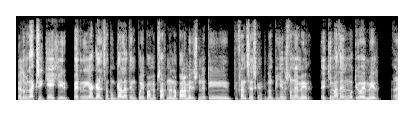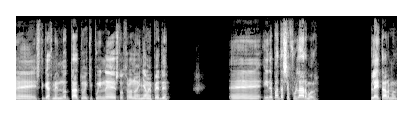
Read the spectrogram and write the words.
Εν τω μεταξύ και έχει παίρνει αγκαλίτσα τον Γκάλατιν που είπαμε. Ψάχνουν να παραμερίσουν τη, τη Φραντσέσκα και τον πηγαίνει στον Εμμύρ. Εκεί μαθαίνουμε ότι ο Εμμύρ ε, στην καθημερινότητά του, εκεί που είναι στο θρόνο 9 με 5, ε, είναι πάντα σε full armor. Plate armor.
